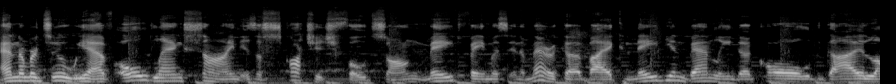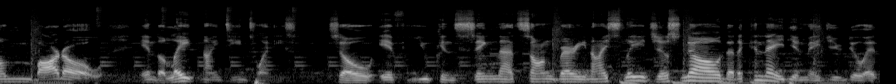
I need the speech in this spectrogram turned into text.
And number two, we have Auld Lang Syne is a Scottish folk song made famous in America by a Canadian bandleader called Guy Lombardo in the late 1920s. So if you can sing that song very nicely, just know that a Canadian made you do it,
